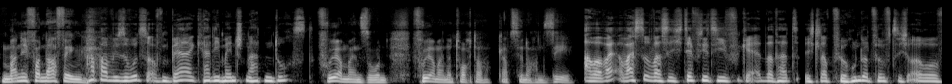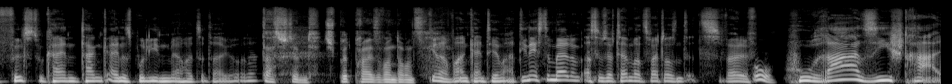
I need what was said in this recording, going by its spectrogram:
money for nothing. Papa, wieso wurdest du auf dem Berg? Ja, die Menschen hatten Durst. Früher mein Sohn, früher meine Tochter, gab es hier noch einen See. Aber we weißt du, was sich definitiv geändert hat? Ich glaube, für 150 Euro füllst du keinen Tank eines Boliden mehr heutzutage, oder? Das stimmt. Spritpreise waren damals. Genau, waren kein Thema. Die nächste Meldung aus dem September 2012. Oh. Hurra, sie strahlt.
